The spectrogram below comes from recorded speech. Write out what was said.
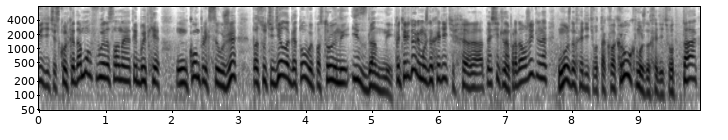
Видите, сколько домов выросло на этой бытхе. М, Комплексы уже, по сути дела, готовы, построены и сданы. По территории можно ходить э, относительно продолжительно. Можно ходить вот так вокруг, можно ходить вот так,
